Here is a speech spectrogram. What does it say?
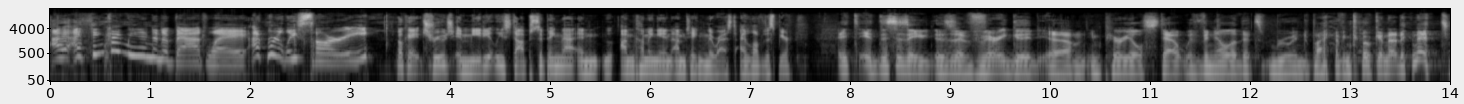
I, I think I mean it in a bad way. I'm really sorry. Okay, Truge, immediately stop sipping that, and I'm coming in. I'm taking the rest. I love this beer. It, it, this is a this is a very good um, imperial stout with vanilla that's ruined by having coconut in it.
